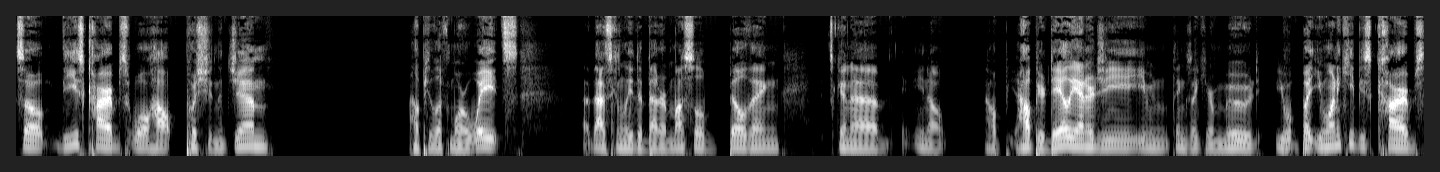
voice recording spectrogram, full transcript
So these carbs will help push you in the gym, help you lift more weights. Uh, that's going to lead to better muscle building. It's going to, you know, help help your daily energy, even things like your mood. You, but you want to keep these carbs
